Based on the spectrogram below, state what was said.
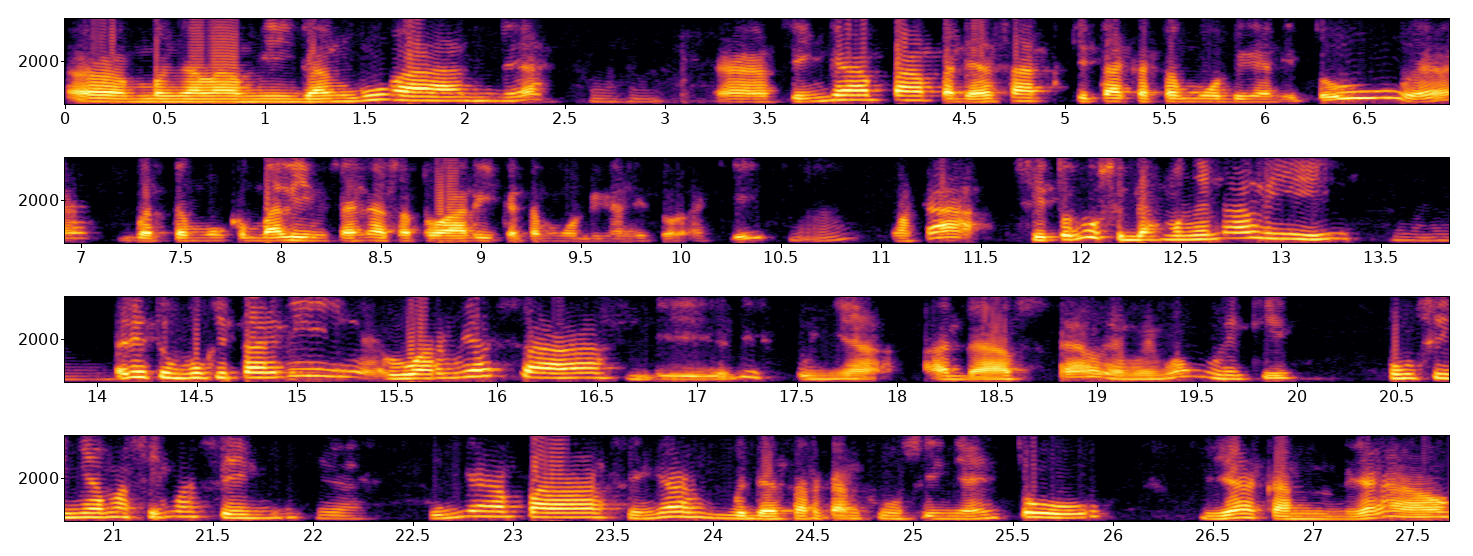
uh, mengalami gangguan ya. Uh, sehingga apa? Pada saat kita ketemu dengan itu ya, bertemu kembali misalnya satu hari ketemu dengan itu lagi, maka si tubuh sudah mengenali jadi tubuh kita ini luar biasa. Jadi punya ada sel yang memang memiliki fungsinya masing-masing. Yeah. Sehingga apa? Sehingga berdasarkan fungsinya itu dia akan ya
